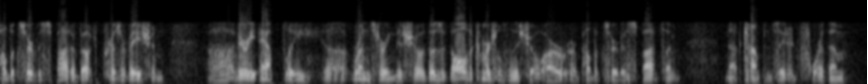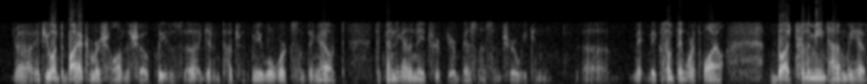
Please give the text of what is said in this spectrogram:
public service spot about preservation, uh, very aptly uh, runs during this show. Those all the commercials in this show are, are public service spots. I'm not compensated for them. Uh, if you want to buy a commercial on the show, please uh, get in touch with me. We'll work something out, depending on the nature of your business. I'm sure we can uh, make, something worthwhile. But for the meantime, we have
